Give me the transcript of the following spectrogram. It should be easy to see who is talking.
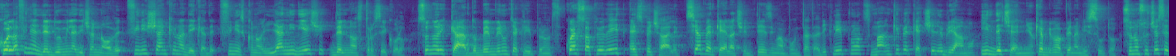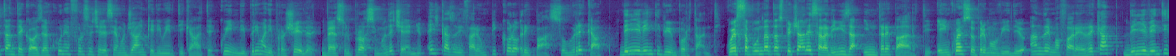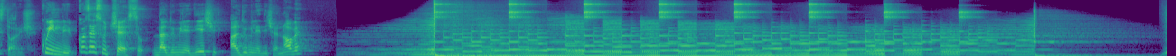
Speaker 1: Con la fine del 2019 finisce anche una decade, finiscono gli anni 10 del nostro secolo. Sono Riccardo, benvenuti a Clipnotes. Questo update è speciale, sia perché è la centesima puntata di Clipnotes, ma anche perché celebriamo il decennio che abbiamo appena vissuto. Sono successe tante cose, alcune forse ce le siamo già anche dimenticate, quindi prima di procedere verso il prossimo decennio è il caso di fare un piccolo ripasso, un recap degli eventi più importanti. Questa puntata speciale sarà divisa in tre parti e in questo primo video andremo a fare il recap degli eventi storici. Quindi quindi, cosa è successo dal 2010 al 2019?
